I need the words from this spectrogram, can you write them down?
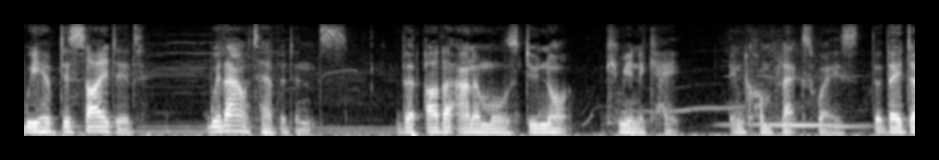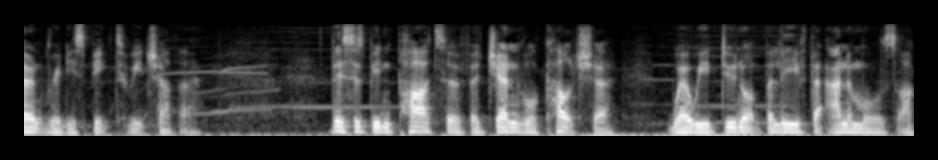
we have decided, without evidence, that other animals do not communicate in complex ways, that they don't really speak to each other. This has been part of a general culture where we do not believe that animals are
